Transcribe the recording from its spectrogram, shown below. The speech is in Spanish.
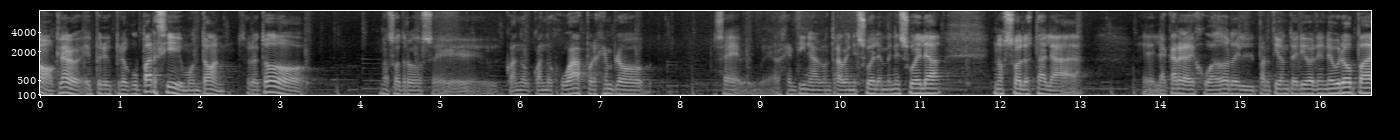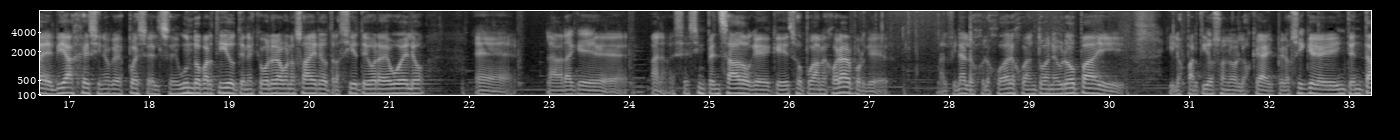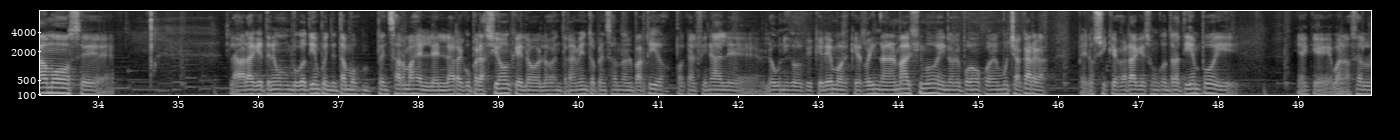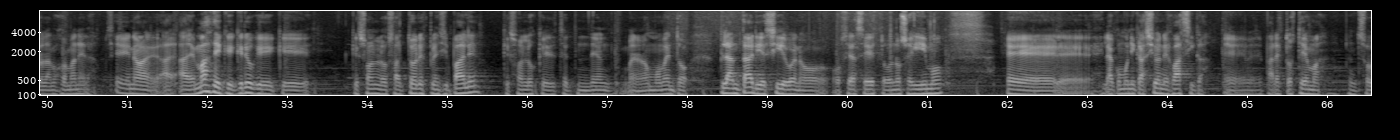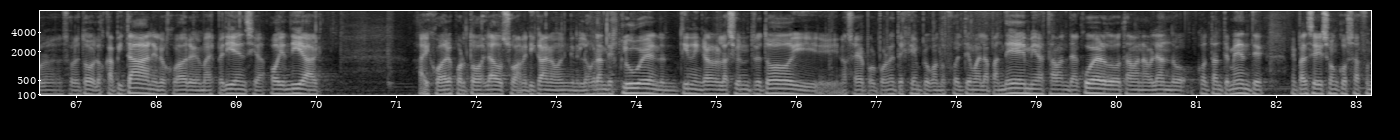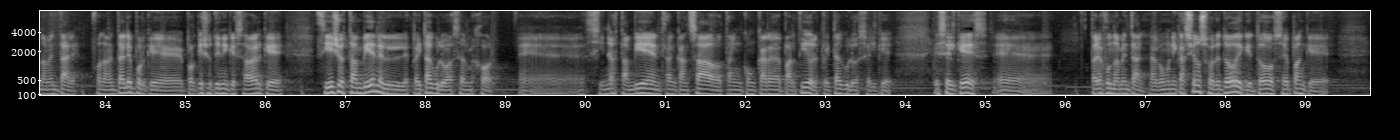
No, claro, eh, preocupar sí, un montón. Sobre todo nosotros, eh, cuando, cuando jugás, por ejemplo, Argentina contra Venezuela en Venezuela, no solo está la, eh, la carga de jugador del partido anterior en Europa, el viaje, sino que después el segundo partido tenés que volver a Buenos Aires, otras siete horas de vuelo. La verdad que, bueno, es, impensado que, eso pueda mejorar porque al final los, jugadores juegan todo en Europa y, los partidos son los, que hay. Pero sí que intentamos eh, la verdad que tenemos un poco tiempo, intentamos pensar más en, la recuperación que los entrenamientos pensando en el partido, porque al final eh, lo único que queremos es que rindan al máximo y no le podemos poner mucha carga, pero sí que es verdad que es un contratiempo y, hay que bueno, hacerlo de la mejor manera. Sí, no, además de que creo que, son los actores principales, que son los que tendrían bueno, en un momento plantar y decir, bueno, o se hace esto o no seguimos. Eh, la comunicación es básica eh, para estos temas, sobre, todo los capitanes, los jugadores de más experiencia. Hoy en día hay jugadores por todos lados sudamericanos en, los grandes clubes, tienen gran relación entre todos y, no sé, por ponerte ejemplo, cuando fue el tema de la pandemia, estaban de acuerdo, estaban hablando constantemente. Me parece que son cosas fundamentales, fundamentales porque, porque ellos tienen que saber que si ellos están bien, el espectáculo va a ser mejor. Eh, si no están bien, están cansados, están con carga de partido, el espectáculo es el que es. Eh, pero es fundamental, la comunicación sobre todo y que todos sepan que,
